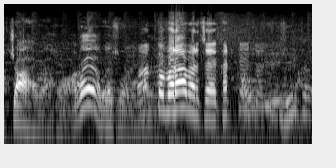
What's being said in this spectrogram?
चार हज़ार हो आ गए बात तो बराबर चाहे ठीक है।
